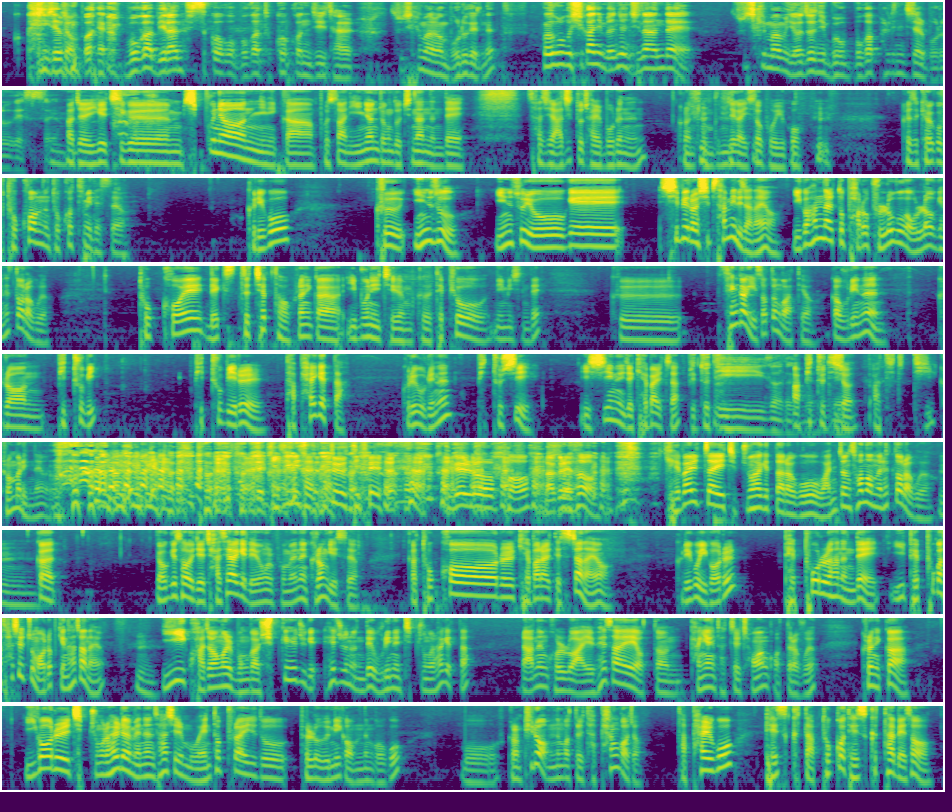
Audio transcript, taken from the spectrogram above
이제 뭐, 뭐가 Mirantis 거고 뭐가 Docker 건지 잘 솔직히 말하면 모르겠는. 그리고 시간이 몇 년 지났는데 솔직히 말하면 여전히 뭐, 뭐가 팔린지 잘 모르겠어요. 맞아요. 이게 지금 19년이니까 벌써 한 2년 정도 지났는데 사실 아직도 잘 모르는 그런 좀 문제가 있어 보이고 그래서 결국 Docker 없는 Docker 팀이 됐어요. 그리고 그 인수 인수 요게 11월 13일이잖아요. 이거 한 날 또 바로 블로그가 올라오긴 했더라고요. Docker의 next chapter 그러니까 이분이 지금 그 대표님이신데 그 생각이 있었던 것 같아요. 그러니까 우리는 그런 B2B B2B를 다 팔겠다. 그리고 우리는 B2C 이 C는 이제 개발자 B2D가 아 B2D죠. 아 D 그런 말 있나요? 네, business to devel, developer라 그래서 개발자에 집중하겠다라고 완전 선언을 했더라고요. 음. 그러니까 여기서 이제 자세하게 내용을 보면은 그런 게 있어요. 그러니까 Docker를 개발할 때 쓰잖아요. 그리고 이거를 배포를 하는데 이 배포가 사실 좀 어렵긴 하잖아요. 음. 이 과정을 뭔가 쉽게 해주게 해주는데 우리는 집중을 하겠다 라는 걸로 아예 회사의 어떤 방향 자체를 정한 것 같더라고요. 그러니까 이거를 집중을 하려면은 사실 뭐 enterprise도 별로 의미가 없는 거고 뭐 그런 필요 없는 것들 다 판 거죠. 다 팔고 Desktop Docker Desktop에서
